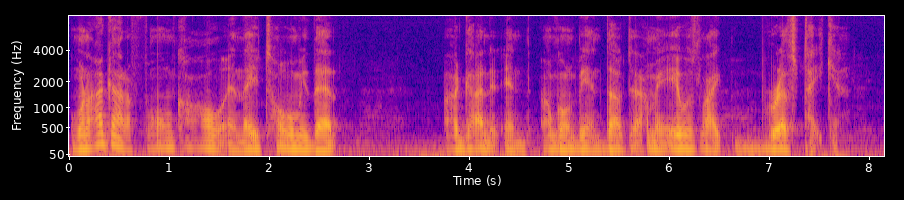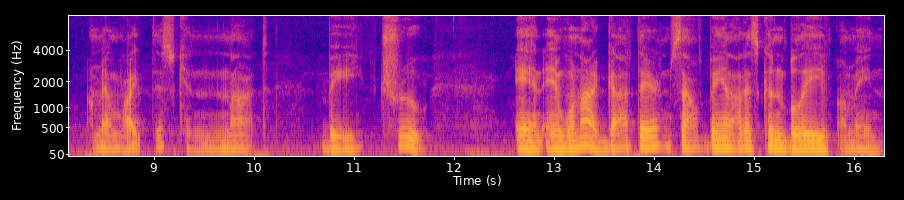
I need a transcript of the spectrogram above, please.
when I got a phone call and they told me that I got it and I'm going to be inducted, I mean, it was like breathtaking. I mean, I'm like, this cannot be true. And and when I got there South Bend, I just couldn't believe. I mean,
